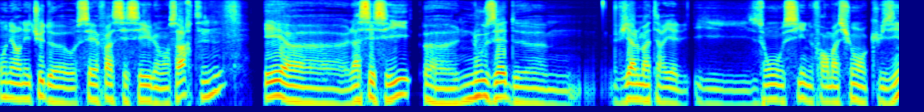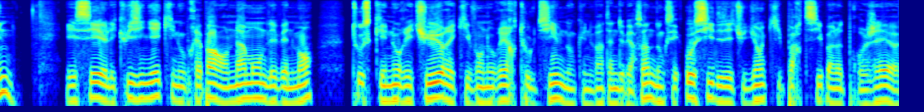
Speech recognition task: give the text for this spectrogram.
on est en étude euh, au CFA CCI Le Mansart, et euh, la CCI euh, nous aide euh, via le matériel. Ils ont aussi une formation en cuisine et c'est les cuisiniers qui nous préparent en amont de l'événement tout ce qui est nourriture et qui vont nourrir tout le team, donc une vingtaine de personnes. Donc c'est aussi des étudiants qui participent à notre projet euh,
